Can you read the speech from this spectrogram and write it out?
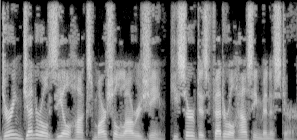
During General Zia-ul-Haq's martial law regime, he served as federal housing minister.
